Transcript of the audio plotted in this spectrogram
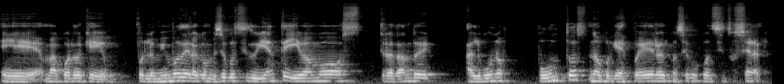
me acuerdo que por lo mismo de la Convención Constituyente íbamos tratando de algunos puntos, no, porque después era el Consejo Constitucional.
